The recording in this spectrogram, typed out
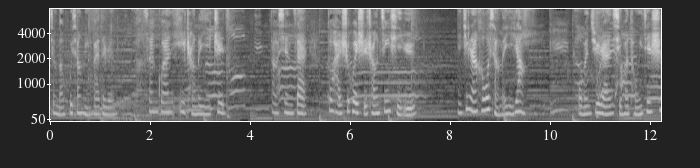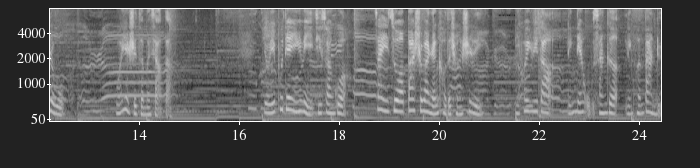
就能互相明白的人，三观异常的一致，到现在都还是会时常惊喜于你竟然和我想的一样，我们居然喜欢同一件事物，我也是这么想的。有一部电影里计算过。在一座八十万人口的城市里，你会遇到零点五三个灵魂伴侣。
